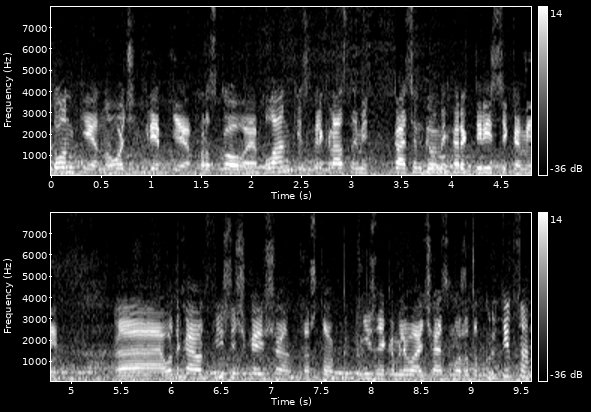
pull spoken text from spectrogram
тонкие, но очень крепкие бросковые бланки с прекрасными кастинговыми характеристиками. Э, вот такая вот фишечка еще, то что нижняя камлевая часть может открутиться.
